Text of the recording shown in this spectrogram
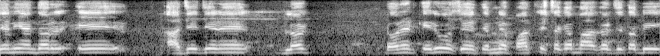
જેની અંદર એ આજે જેણે બ્લડ ડોનેટ કર્યું હશે, તેમને પાંત્રીસ ટકામાં આગળ જતાં બી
